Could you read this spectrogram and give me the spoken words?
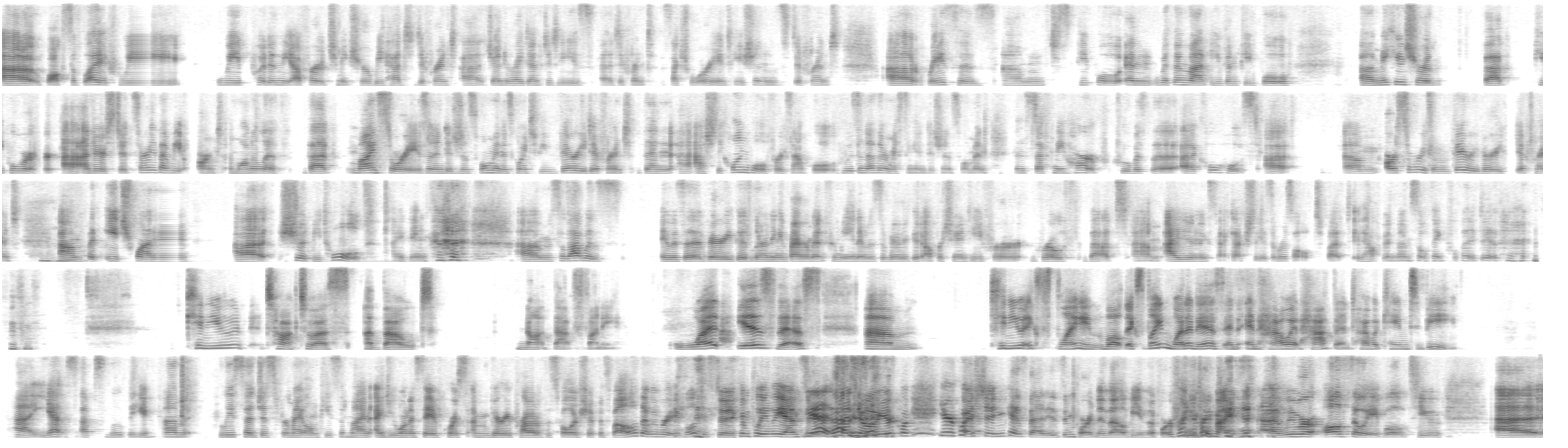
uh, walks of life. We we put in the effort to make sure we had different uh, gender identities uh, different sexual orientations different uh, races um, just people and within that even people making sure that people were uh, understood, sorry, that we aren't a monolith, that my story as an Indigenous woman is going to be very different than uh, Ashley Callingbull, for example, who is another missing Indigenous woman, than Stephanie Harpe, who was the uh, co-host. Uh, um, our stories are very, very different, mm-hmm. um, but each one uh, should be told, I think. um, so that was it was a very good learning environment for me and it was a very good opportunity for growth that um, i didn't expect actually as a result but it happened. I'm so thankful that it did. Can you talk to us about not that funny? What ah. is this? Um, can you explain well explain what it is and and how it happened how it came to be? Uh, yes, absolutely. Um, Lisa, just for my own peace of mind, I do want to say, of course, I'm very proud of the scholarship as well that we were able just to completely answer yes. no, your your question because that is important and that'll be in the forefront of my mind. Uh, we were also able to uh,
